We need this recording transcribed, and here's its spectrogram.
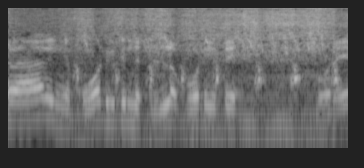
வேறு இங்கே போட்டுக்கிட்டு இந்த ட்ரில்லை போட்டுக்கிட்டு ஒரே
